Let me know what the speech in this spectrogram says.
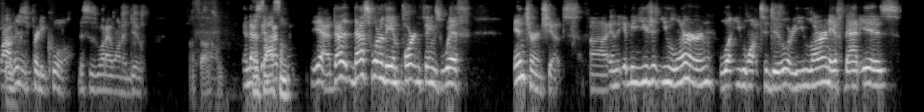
wow, this is pretty cool. This is what I want to do. That's awesome. And that's, that's awesome. That's, yeah, that that's one of the important things with internships. Uh, and I mean, you just you learn what you want to do, or you learn if that is,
